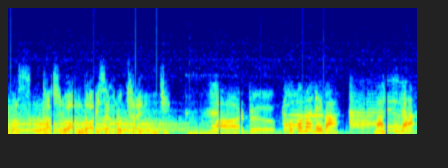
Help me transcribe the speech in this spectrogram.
います。田代愛作のチャレンジ。ここまではマツダ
